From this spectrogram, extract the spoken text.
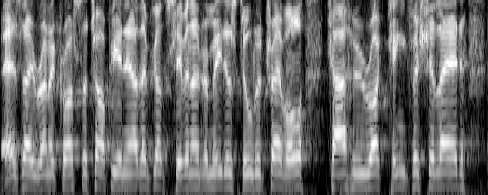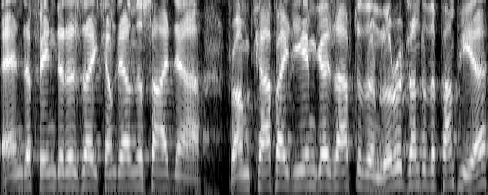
as they run across the top here now. They've got 700 metres still to travel. Kahu Rock, Kingfisher Lad and Offended as they come down the side now. From Carpe Diem goes after them. Luridge under the pump here.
